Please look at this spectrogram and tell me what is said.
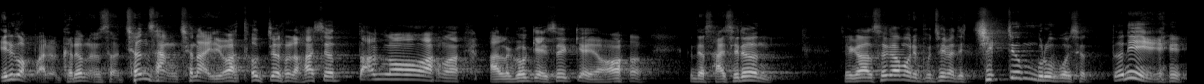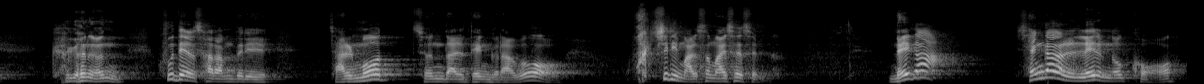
일곱 발을 걸으면서 천상천하 유아 독전을 하셨다고 아마 알고 계실 게요. 근데 사실은 제가 서가모니 부처님한테 직접 물어보셨더니 그거는 후대 사람들이 잘못 전달된 거라고 확실히 말씀하셨습니다. 내가 생각을 내려놓고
